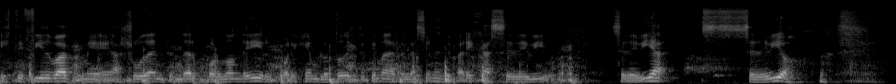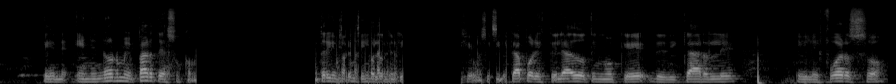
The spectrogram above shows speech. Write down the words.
este feedback me ayuda a entender por dónde ir. Por ejemplo, todo este tema de relaciones de pareja se, debió, se debía, se debió en, en enorme parte a sus comentarios. Si está por este lado, tengo que dedicarle el esfuerzo,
